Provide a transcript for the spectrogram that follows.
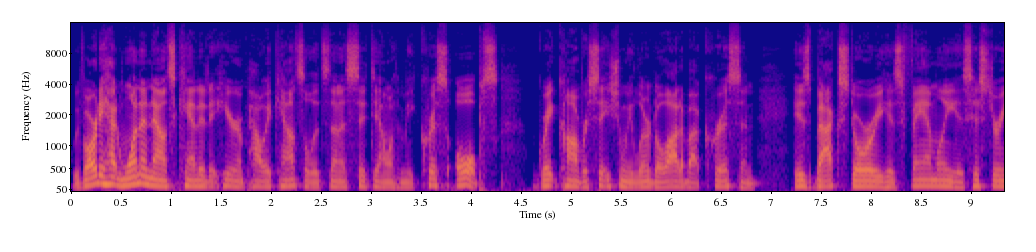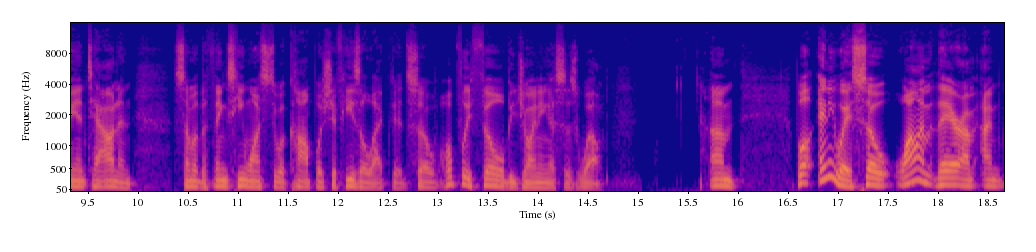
we've already had one announced candidate here in Poway Council that's done a sit down with me, Chris Olps. Great conversation. We learned a lot about Chris and his backstory, his family, his history in town, and some of the things he wants to accomplish if he's elected. So hopefully Phil will be joining us as well. Um, well, anyway, so while I'm there, I'm, I'm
